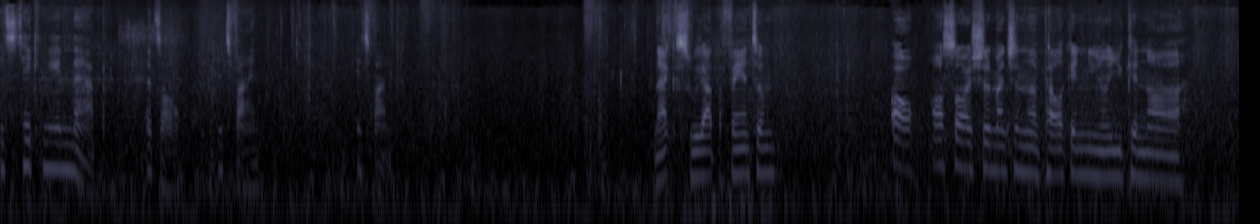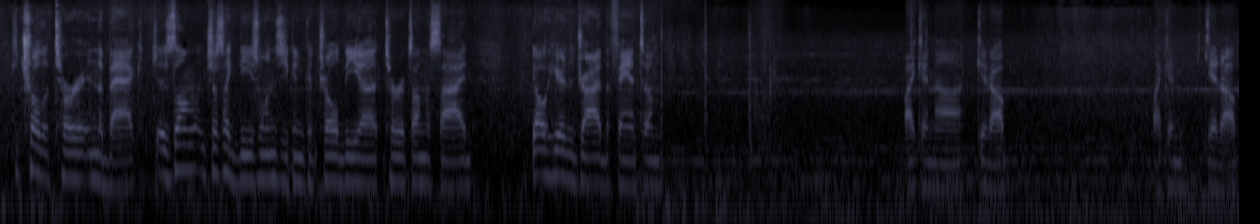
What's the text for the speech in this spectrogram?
It's taking a nap. That's all. It's fine. It's fine. Next, we got the Phantom. Oh, also I should mention the Pelican, you know, you can, uh, control the turret in the back. As long, just like these ones, you can control the uh, turrets on the side. Go here to drive the Phantom. I can uh, get up. I can get up.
